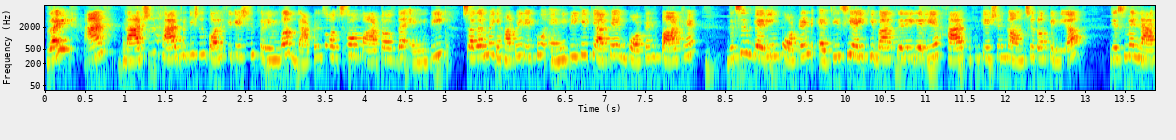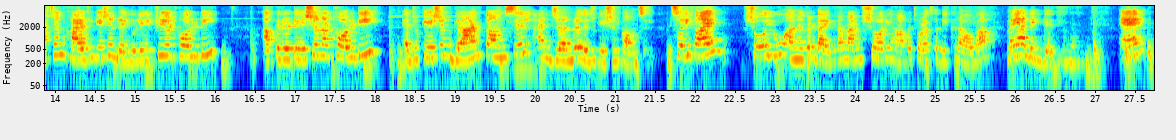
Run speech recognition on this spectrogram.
And national higher education qualification framework, that is also a part of the NEP so, अगर मैं यहाँ पे देखूँ NEP के क्या क्या इंपॉर्टेंट पार्ट है this is very important H की बात करी गई है higher education council of India जिसमें national higher education regulatory authority accreditation authority education grant council and general education council so if i show you another diagram i'm sure यहाँ पे थोड़ा सा दिख रहा होगा मैं यहाँ लिख देती हूँ N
